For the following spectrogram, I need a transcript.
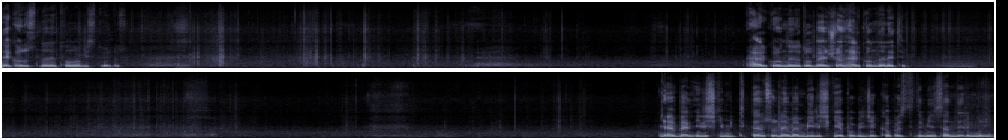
Ne konusunda net olmamı istiyoruz? Her konuda net ol. Ben şu an her konuda netim. Yani ben ilişkim bittikten sonra hemen bir ilişki yapabilecek kapasitede bir insan değilim. Bunun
